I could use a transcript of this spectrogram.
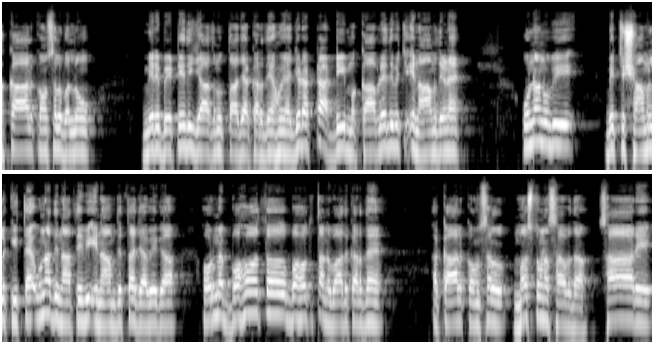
ਅਕਾਲ ਕੌਂਸਲ ਵੱਲੋਂ ਮੇਰੇ ਬੇਟੇ ਦੀ ਯਾਦ ਨੂੰ ਤਾਜ਼ਾ ਕਰਦਿਆਂ ਹੋਇਆਂ ਜਿਹੜਾ ਢਾਡੀ ਮੁਕਾਬਲੇ ਦੇ ਵਿੱਚ ਇਨਾਮ ਦੇਣਾ ਹੈ, ਉਹਨਾਂ ਨੂੰ ਵੀ ਵਿੱਚ ਸ਼ਾਮਲ ਕੀਤਾ ਹੈ, ਉਹਨਾਂ ਦੇ ਨਾਂ ਤੇ ਵੀ ਇਨਾਮ ਦਿੱਤਾ ਜਾਵੇਗਾ। ਔਰ ਮੈਂ ਬਹੁਤ ਬਹੁਤ ਧੰਨਵਾਦ ਕਰਦਾ ਹਾਂ ਅਕਾਲ ਕੌਂਸਲ ਮਸਤੋਣਾ ਸਾਹਿਬ ਦਾ, ਸਾਰੇ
